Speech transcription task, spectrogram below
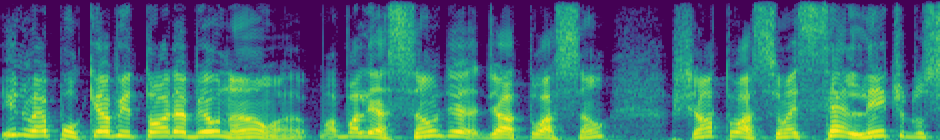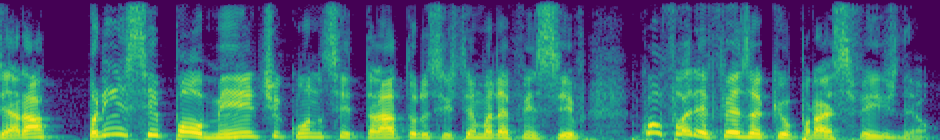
e não é porque a vitória veio, não. Uma avaliação de, de atuação, achei uma atuação excelente do Ceará, principalmente quando se trata do sistema defensivo. Qual foi a defesa que o Price fez, Del?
